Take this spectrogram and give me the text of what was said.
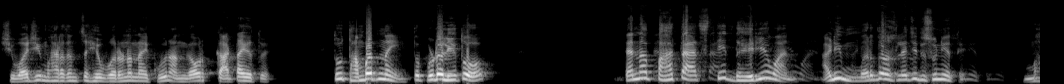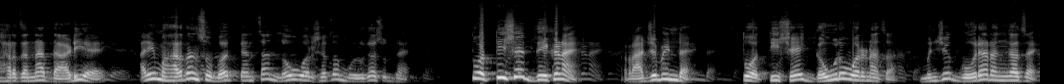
शिवाजी महाराजांचं हे वर्णन ऐकून अंगावर काटा येतोय. तो थांबत नाही. तो पुढे लिहितो त्यांना पाहताच ते धैर्यवान आणि मर्द असल्याचे दिसून येते. महाराजांना दाढी आहे आणि महाराजांसोबत त्यांचा नऊ वर्षाचा मुलगा सुद्धा आहे. तो अतिशय देखणा आहे राजबिंड आहे. तो अतिशय गौरव वर्णाचा म्हणजे गोऱ्या रंगाचा आहे.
